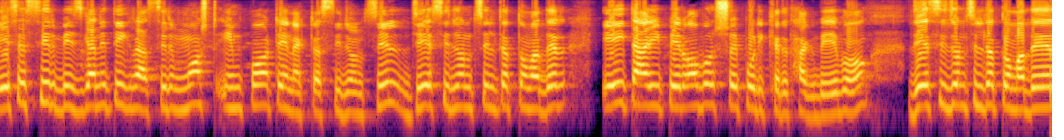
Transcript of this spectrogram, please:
এসএসসির বীজগাণিতিক রাশির মোস্ট ইম্পর্টেন্ট একটা সৃজনশীল। যে সৃজনশীলটা তোমাদের এই টাইপের অবশ্যই পরীক্ষাতে থাকবে এবং যে সৃজনশীলটা তোমাদের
